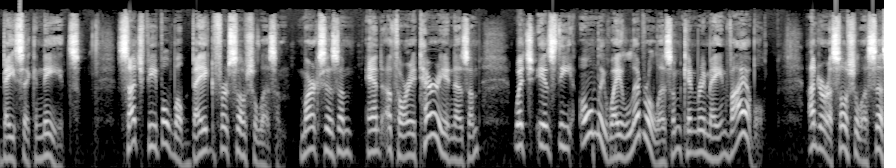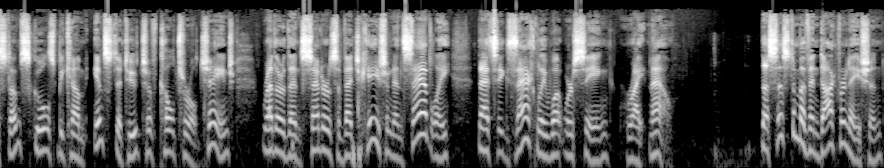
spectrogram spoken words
basic needs. Such people will beg for socialism, Marxism, and authoritarianism, which is the only way liberalism can remain viable. Under a socialist system, schools become institutes of cultural change rather than centers of education. And sadly, that's exactly what we're seeing right now. The system of indoctrination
